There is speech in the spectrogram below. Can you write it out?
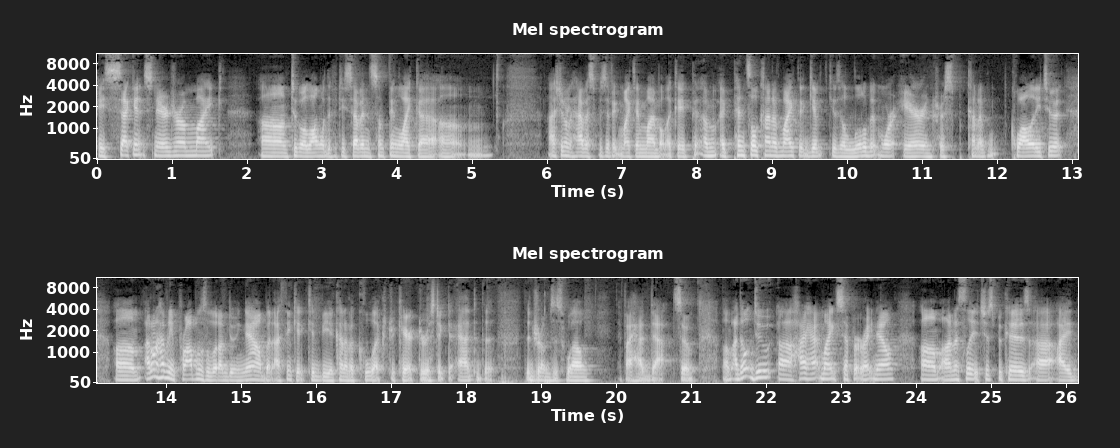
a second snare drum mic um, to go along with the 57, something like a um, I actually don't have a specific mic in mind, but like a, a, um, a pencil kind of mic that give, gives a little bit more air and crisp kind of quality to it. Um, I don't have any problems with what I'm doing now, but I think it could be a kind of a cool extra characteristic to add to the, the drums as well if I had that. So um, I don't do uh, hi hat mic separate right now. Um, honestly, it's just because uh, I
